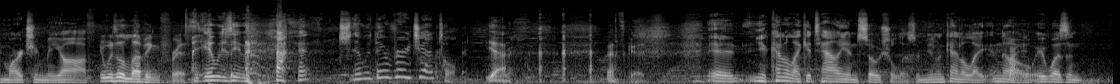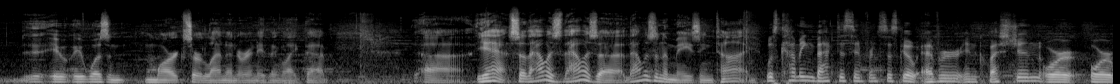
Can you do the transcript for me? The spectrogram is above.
marching me off. It was a loving frisk. It was, it, they were very gentle. Yeah. That's good. and you kind of like Italian socialism. You know, kind of like no, it wasn't. It, it wasn't Marx or Lenin or anything like that. Uh, yeah, so that was that was a that was an amazing time. Was coming back to San Francisco ever in question, or or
